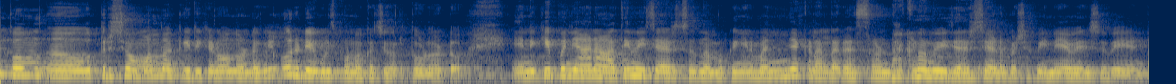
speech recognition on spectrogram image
ഇപ്പം ഒത്തിരി ചുമന്നൊക്കെ ഇരിക്കണമെന്നുണ്ടെങ്കിൽ ഒരു ടേബിൾ സ്പൂണൊക്കെ ചേർത്തോളൂ കേട്ടോ. എനിക്കിപ്പോൾ ഞാൻ ആദ്യം വിചാരിച്ചത് നമുക്കിങ്ങനെ മഞ്ഞ കളറിലെ രസം ഉണ്ടാക്കണമെന്ന് വിചാരിച്ചാണ് പക്ഷേ പിന്നെ വിചാരിച്ചു വേണ്ട.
